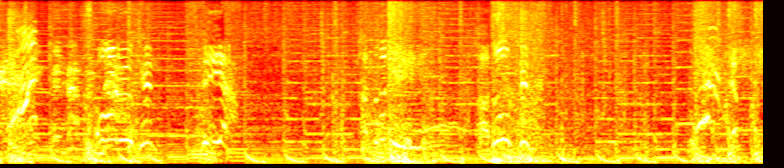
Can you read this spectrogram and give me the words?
Anything can happen 昇 now. 竜拳いや竜巻波動拳 What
